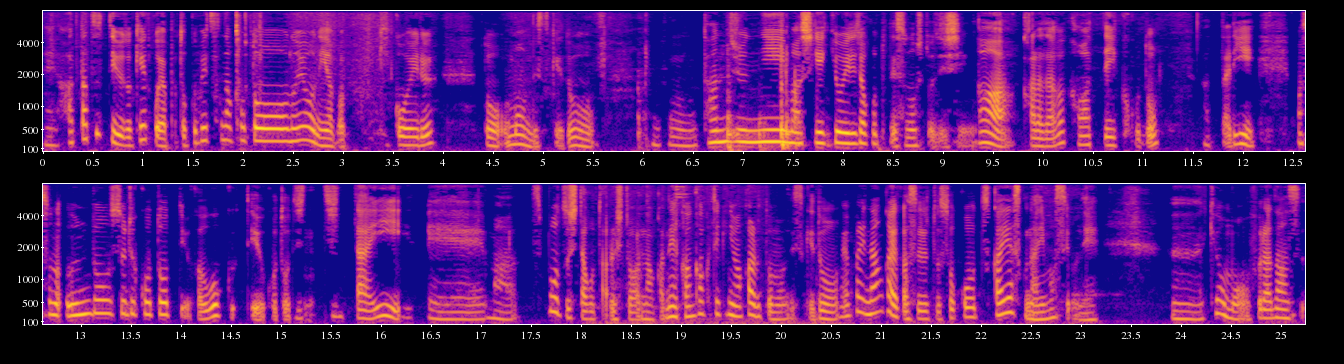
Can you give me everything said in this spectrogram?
ね、発達っていうと結構やっぱ特別なことのようにやっぱ聞こえると思うんですけど、うん、単純にまあ刺激を入れたことでその人自身が体が変わっていくことだったり、まあ、その運動することっていうか動くっていうこと自体、えー、まあ、スポーツしたことある人はなんかね、感覚的にわかると思うんですけど、やっぱり何回かするとそこを使いやすくなりますよね。うん、今日もフラダンス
